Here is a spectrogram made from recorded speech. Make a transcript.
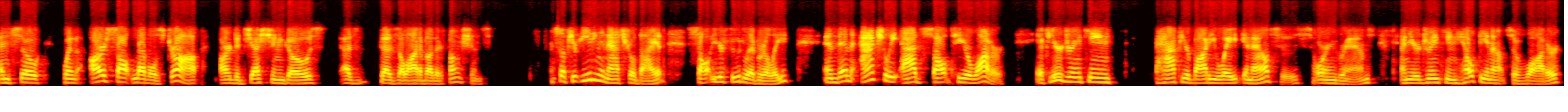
And so when our salt levels drop, our digestion goes as does a lot of other functions. So if you're eating a natural diet, salt your food liberally and then actually add salt to your water. If you're drinking half your body weight in ounces or in grams and you're drinking healthy amounts of water,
